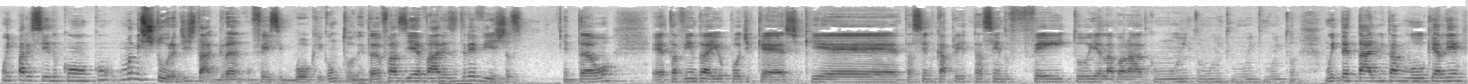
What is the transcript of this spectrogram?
muito parecido com, com uma mistura de Instagram com Facebook, com tudo. Então eu fazia várias entrevistas. Então, é, tá vindo aí o podcast que é tá sendo capri, tá sendo feito e elaborado com muito, muito, muito, muito, muito detalhe, muito amor, que ali,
